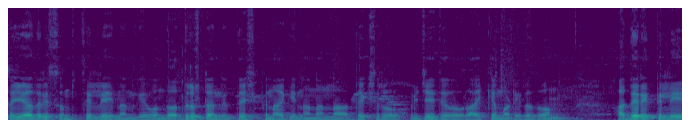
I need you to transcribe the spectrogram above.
ಸಹ್ಯಾದ್ರಿ ಸಂಸ್ಥೆಯಲ್ಲಿ ನನಗೆ ಒಂದು ಅದೃಷ್ಟ ನಿರ್ದೇಶಕನಾಗಿ ನನ್ನನ್ನು ಅಧ್ಯಕ್ಷರು ವಿಜಯ್ ದೇವ್ ಅವರು ಆಯ್ಕೆ ಮಾಡಿರೋದು. ಅದೇ ರೀತಿಯಲ್ಲಿ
